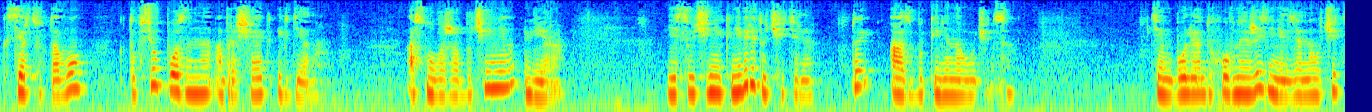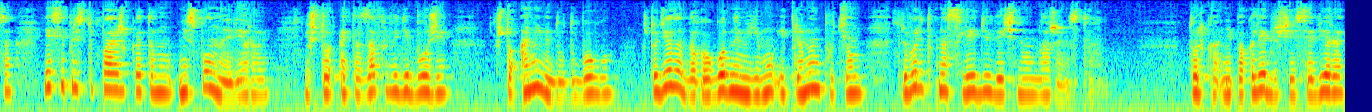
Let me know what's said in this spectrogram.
к сердцу того, кто все познанное обращает и в дело. Основа же обучения – вера. Если ученик не верит учителю, то и азбуки не научится. Тем более духовной жизни нельзя научиться, если приступаешь к этому не с полной верой, и что это заповеди Божьи, что они ведут к Богу, что дело благоугодным Ему и прямым путем приводит к наследию вечного блаженства. Только непоколеблющаяся вера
